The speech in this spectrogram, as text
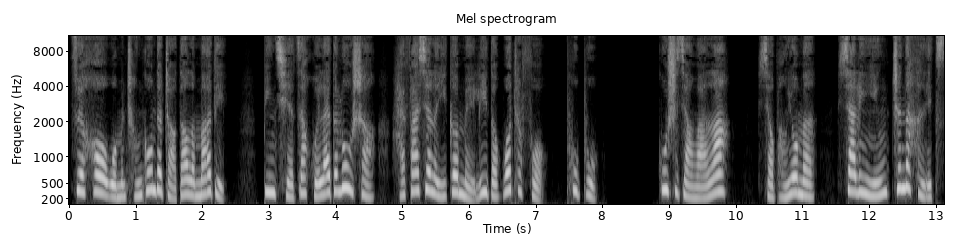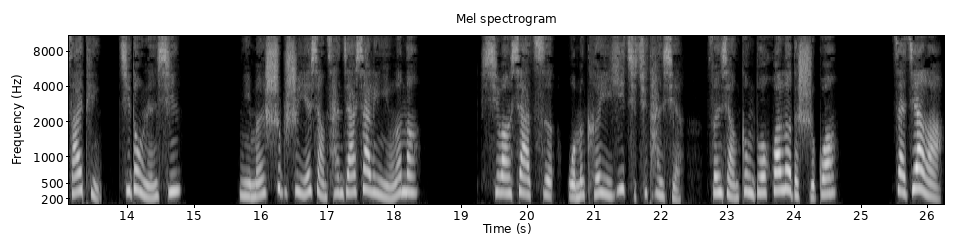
最后，我们成功的找到了 Muddy。并且在回来的路上还发现了一个美丽的 waterfall 瀑布。故事讲完啦，小朋友们，夏令营真的很 exciting，激动人心。你们是不是也想参加夏令营了呢？希望下次我们可以一起去探险，分享更多欢乐的时光。再见啦，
